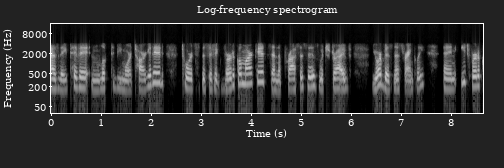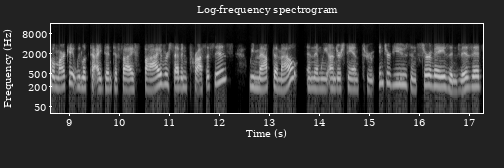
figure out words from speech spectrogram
as they pivot and look to be more targeted towards specific vertical markets and the processes which drive your business, frankly. In each vertical market, we look to identify five or seven processes we map them out and then we understand through interviews and surveys and visits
